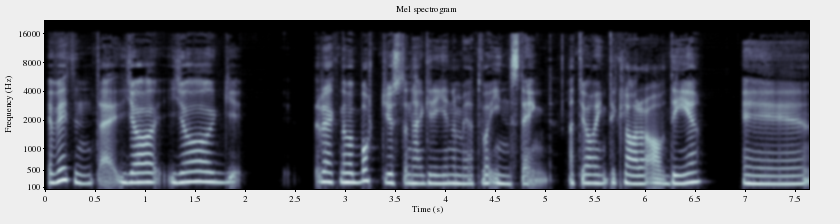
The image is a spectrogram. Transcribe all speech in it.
jag vet inte, jag, jag räknar bort just den här grejen med att vara instängd, att jag inte klarar av det, eh,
